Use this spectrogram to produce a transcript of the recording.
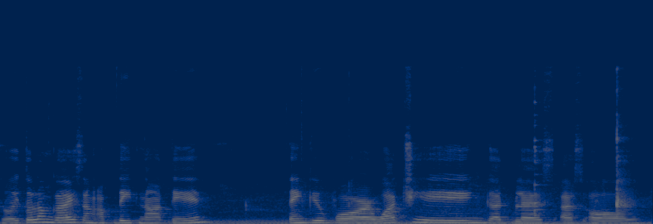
So, ito lang guys, ang update natin. Thank you for watching. God bless us all.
